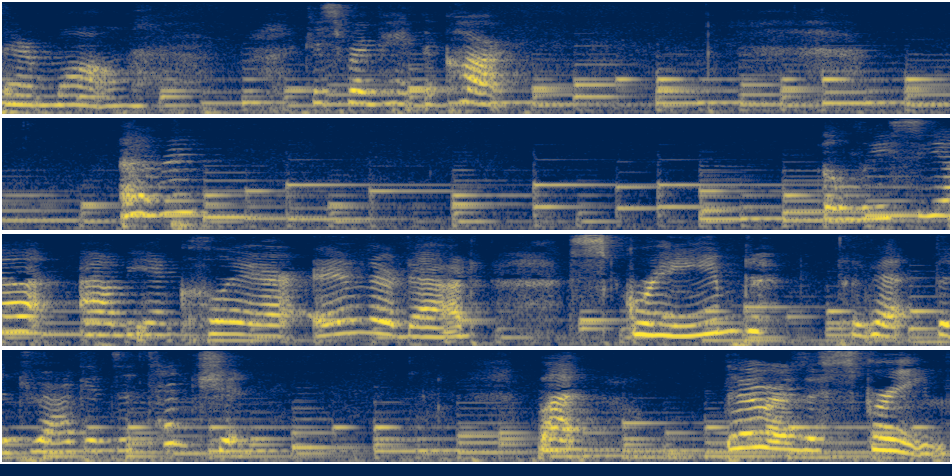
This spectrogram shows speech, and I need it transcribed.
their mom to spray paint the car. Abby, and Claire and their dad screamed to get the dragon's attention. But there was a scream,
